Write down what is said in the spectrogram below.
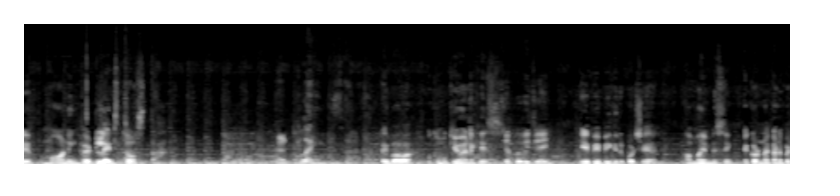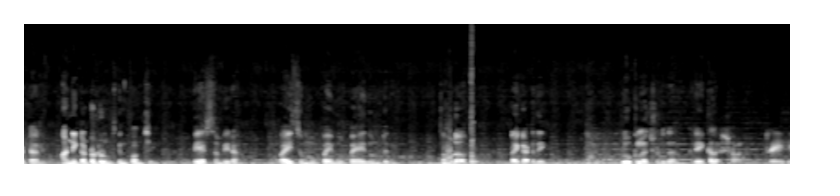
రేపు మార్నింగ్ హెడ్లైన్స్తో వస్తా. హెడ్లైన్స్ రే బాబా ఒక ముఖ్యమైన కేసు. చెప్పు విజయ్. ఏపీబీకి రిపోర్ట్ చేయాలి. అమ్మాయి మిస్సింగ్ ఎక్కడున్నా కనిపెట్టాలి. అన్ని కంట్రోల్ రూమ్స్ ఇన్ఫార్మ్ చేయి పేరు సమీరా వయసు ముప్పై ముప్పై ఐదు ఉంటుంది. తమ్ముడు బైక్ అట్టది బ్లూ కలర్ చూడదా గ్రే కలర్ షాల్ రే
